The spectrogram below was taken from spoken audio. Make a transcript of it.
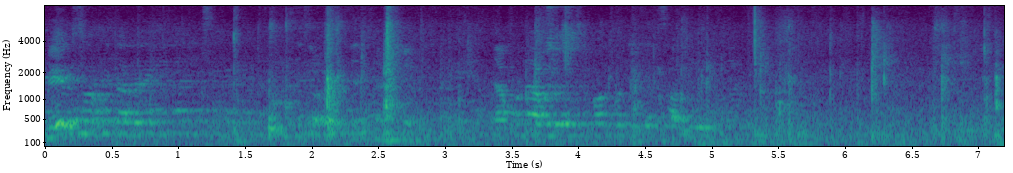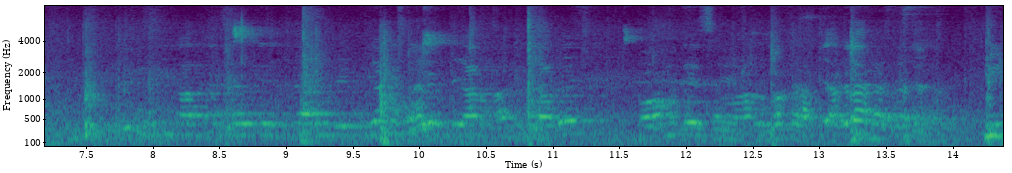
ਫੇਰ ਸਾਫੀ ਕਰ ਰਹੇ ਆਪਣੇ ਆਪ ਵਿੱਚ ਬਹੁਤ ਵੱਡੀ ਗੱਲ ਸਾਫੀ ਕੌਮ ਦੇ ਸਨਮਾਨ ਨੂੰ ਵਕਤ ਕੇ ਅਗਲਾ ਫੈਸਲਾ ਲੈਣਾ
